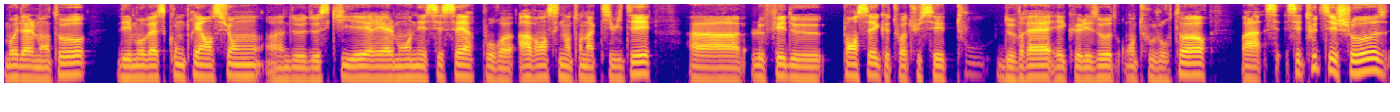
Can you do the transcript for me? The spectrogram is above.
modèles mentaux, des mauvaises compréhensions euh, de, ce qui est réellement nécessaire pour euh, avancer dans ton activité, euh, le fait de penser que toi tu sais tout de vrai et que les autres ont toujours tort. Voilà, c'est toutes ces choses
